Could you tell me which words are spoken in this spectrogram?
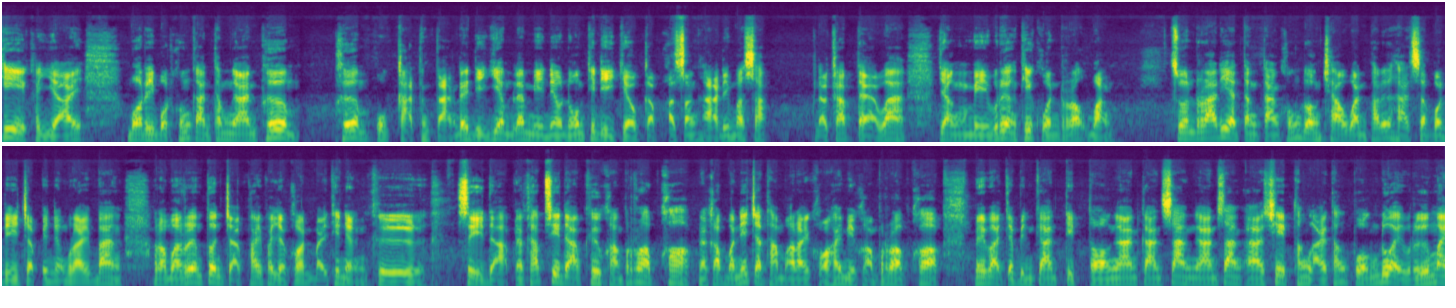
ที่ขยายบริบทของการทำงานเพิ่มเพิ่มโอกาสต่างๆ ได้ดีเยี่ยมและมีแนวโน้มที่ดีเกี่ยวกับอสังหาริมทรัพย์นะครับ แต่ว่ายังมีเรื่องที่ควรระวัง ส่วนรายละเอียดต่างๆ ของดวงชาววันพฤหัสบดีจะเป็นอย่างไรบ้าง เรามาเริ่มต้นจากไพ่พยากรณ์ใบที่หนึ่งคือสีดาบนะครับสีดาบคือความรอบคอบนะครับ วันนี้จะทำอะไรขอให้มีความรอบคอบ ไม่ว่าจะเป็นการติดต่องานการสร้างงานสร้างอาชีพทั้งหลายทั้งปวงด้วย หรือไม่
